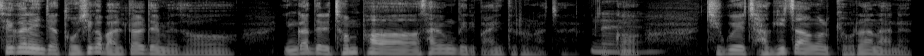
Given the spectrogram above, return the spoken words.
최근에 이제 도시가 발달되면서 인간들의 전파 사용들이 많이 늘어났잖아요. 네. 그러니까 지구의 자기장을 교란하는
